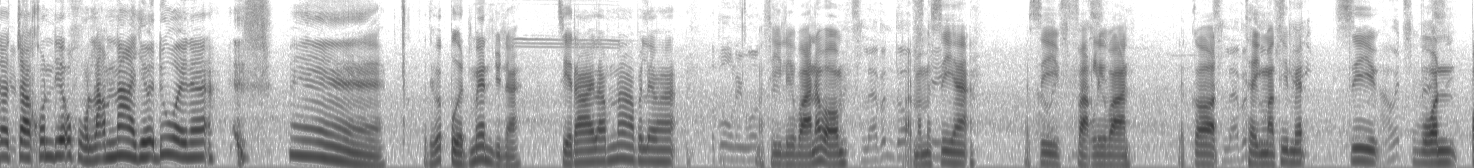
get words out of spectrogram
อื้อหือจ่อๆคนเดียว โอ้โหล้ำหน้าเยอะด้วยนะแม่ถือว่าเปิดแม่นอยู่นะ เสียดายล้ำหน้าไปแล้วฮะ มาที่เลวานนะผมปัดมาเมสซี่ฮะมสซี่ฝากเลวาน แล้วก็แทงมาที่เมสซี่วนไป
